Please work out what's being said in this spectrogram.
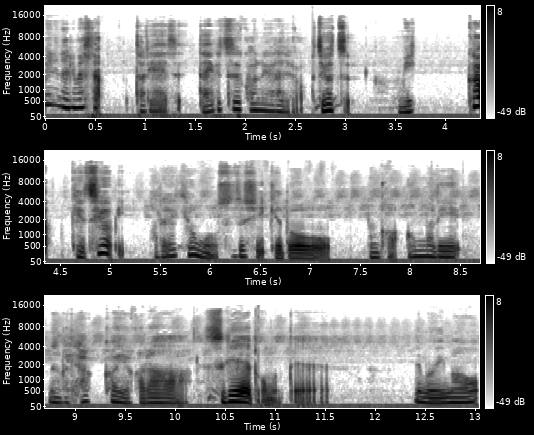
目になりました。とりあえず大仏交流ラジオ8月3日月曜日。あれ？今日も涼しいけどなんかあんまりなんか100回やからすげえとか思って。でも今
